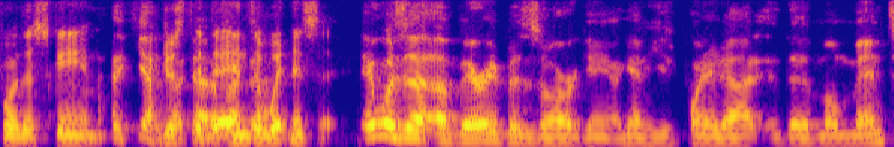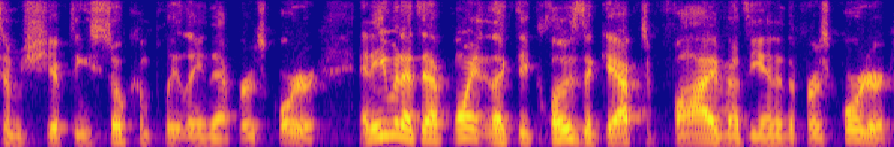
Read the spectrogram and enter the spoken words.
for this game. yeah, just no and to witness it. It was a, a, very bizarre game. Again, you pointed out the momentum shifting so completely in that first quarter, and even at that point, like they closed the gap to five at the end of the first quarter,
